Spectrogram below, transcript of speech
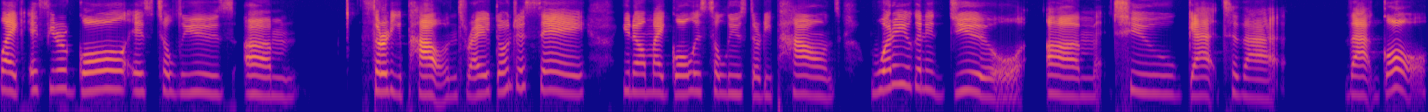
like, if your goal is to lose, um, 30 pounds, right? Don't just say, you know, "My goal is to lose 30 pounds." What are you gonna do, um, to get to that that goal?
